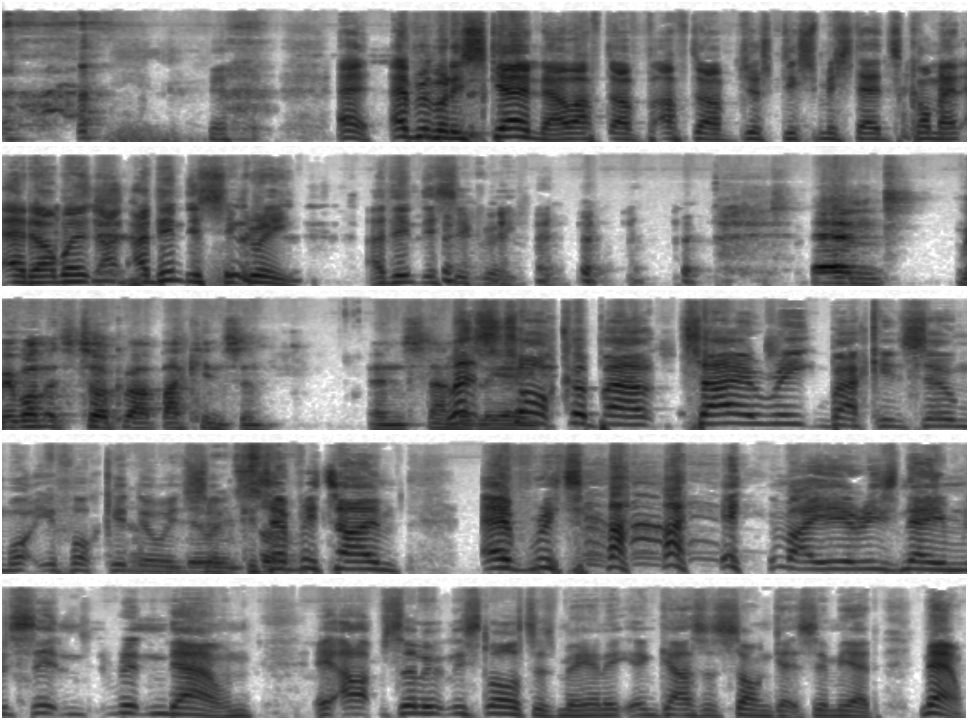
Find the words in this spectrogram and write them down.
Eh, Everybody's scared now after I've, after I've just dismissed Ed's comment. Ed, I, went- I, I didn't disagree. I didn't disagree. Um, we wanted to talk about Bakinson and Standard Let's Liège. talk about Tyreeq Bakinson. What you fucking Yeah, doing, doing son? Because every time, every time I hear his name sitting, written down, it absolutely slaughters me, and, it, and Gaz's song gets in my head. Now,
